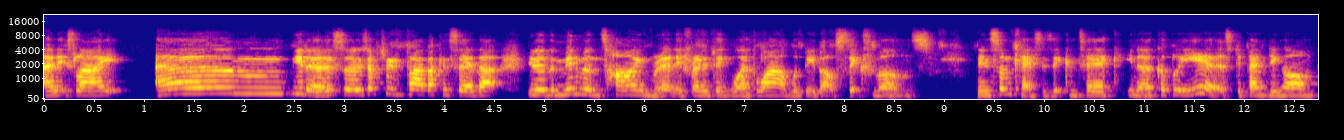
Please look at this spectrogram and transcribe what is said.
And it's like, um, you know, so you have to reply back and say that, you know, the minimum time really for anything worthwhile would be about six months. In some cases, it can take, you know, a couple of years, depending on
